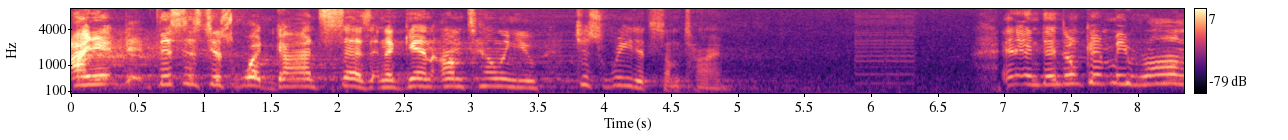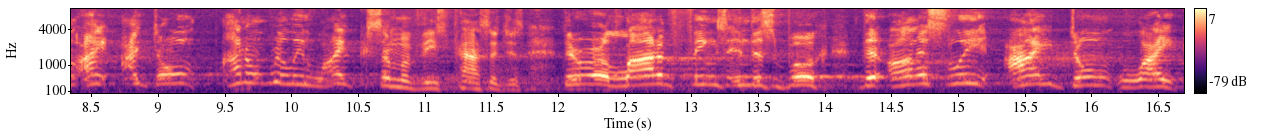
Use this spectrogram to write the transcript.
I didn't, this is just what God says. And again, I'm telling you, just read it sometime. And, and then don't get me wrong, I, I, don't, I don't really like some of these passages. There are a lot of things in this book that honestly I don't like,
